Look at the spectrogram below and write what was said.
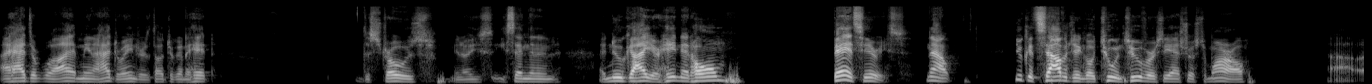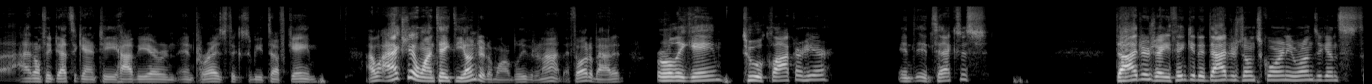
I had to. Well, I mean, I had the Rangers. I thought were going to hit the Stros. You know, you, you send in a new guy. You're hitting at home. Bad series. Now, you could salvage and go two and two versus the Astros tomorrow. Uh, I don't think that's a guarantee. Javier and, and Perez think it's gonna be a tough game. I actually I want to take the under tomorrow. Believe it or not, I thought about it. Early game, two o'clocker here in in Texas. Dodgers. Are you thinking the Dodgers don't score any runs against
